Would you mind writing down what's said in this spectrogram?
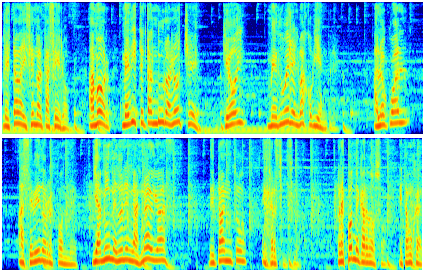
le estaba diciendo al casero, amor, me diste tan duro anoche que hoy me duele el bajo vientre. A lo cual Acevedo responde, y a mí me duelen las nalgas de tanto ejercicio. Responde Cardoso, esta mujer,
